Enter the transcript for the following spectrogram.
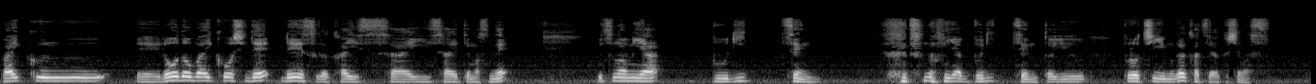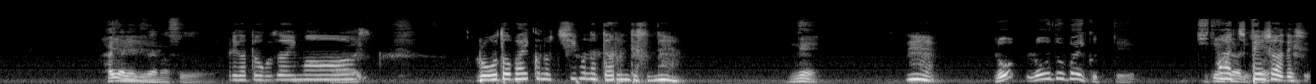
バイク、えーロードバイク推しでレースが開催されてますね。宇都宮ブリッツェン、宇都宮ブリッツェンというプロチームが活躍してます。はい、ありがとうございます。ありがとうございまはいす。ロードバイクのチームなんてあるんですね。ねえねロ、ロードバイクって自転車でしょ自転車です。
